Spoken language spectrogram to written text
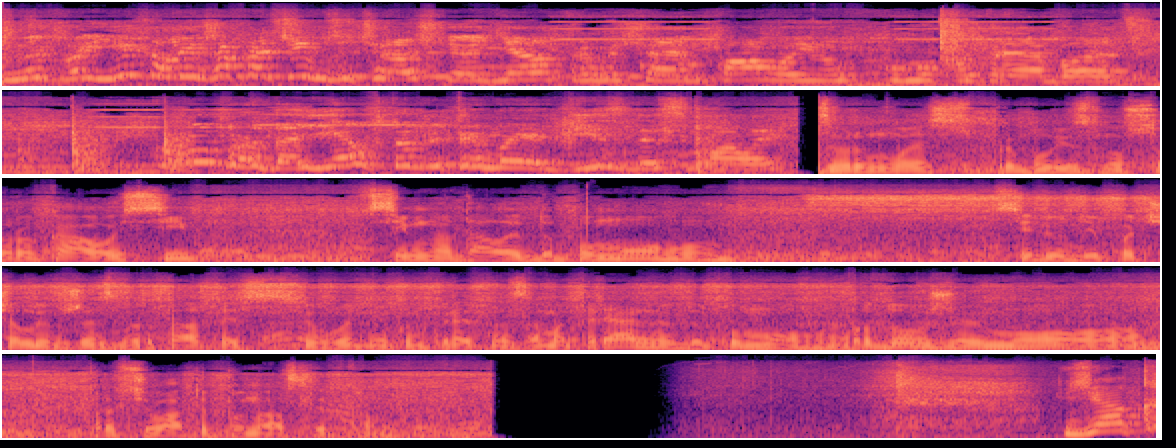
І ми приїхали вже працюємо з вчорашнього дня, пригощаємо кавою, кому потреба. Кому продаємо, хто підтримує бізнес малий. Звернулось приблизно 40 осіб, всім надали допомогу. Всі люди почали вже звертатись сьогодні конкретно за матеріальною допомогою. Продовжуємо працювати по наслідкам. Як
